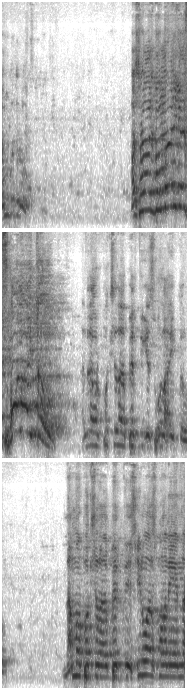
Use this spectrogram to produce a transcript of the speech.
ನಂಬಿದ್ರು. ಬಸವರಾಜ ಬೊಮ್ಮಾಯಿಗೆ ಸೋಲಾಯ್ತು. ಅಂದ್ರೆ ಅವ್ರ ಪಕ್ಷದ ಅಭ್ಯರ್ಥಿಗೆ ಸೋಲಾಯ್ತು. ನಮ್ಮ ಪಕ್ಷದ ಅಭ್ಯರ್ಥಿ ಶ್ರೀನಿವಾಸ್ ಮಾನೆಯನ್ನ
